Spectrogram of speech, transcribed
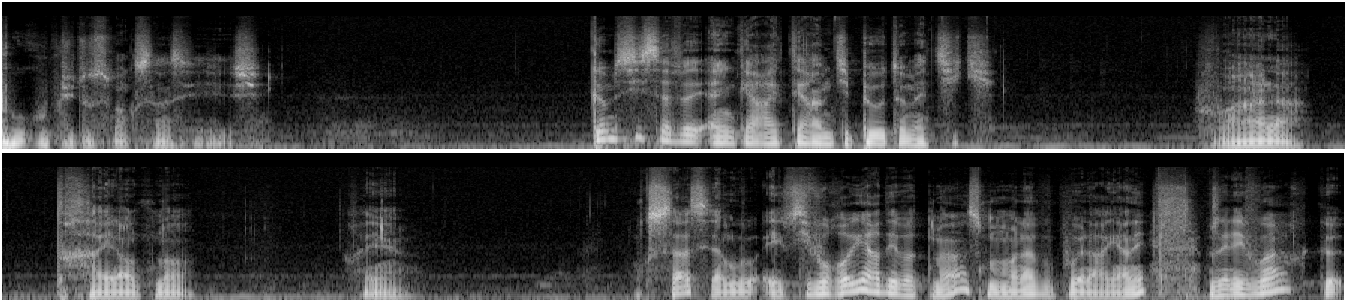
Beaucoup plus doucement que ça. C'est comme si ça avait un caractère un petit peu automatique. Voilà. Très lentement. Très bien. Donc ça, c'est un Et si vous regardez votre main, à ce moment-là, vous pouvez la regarder, vous allez voir qu'il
